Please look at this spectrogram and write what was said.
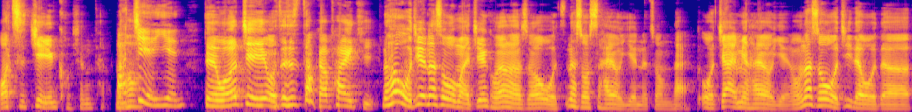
我要吃戒烟口香糖，我要戒烟。对，我要戒烟，我这是大咖派体。然后我记得那时候我买戒烟口香糖的时候，我那时候是还有烟的状态，我家里面还有烟。我那时候我记得我的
